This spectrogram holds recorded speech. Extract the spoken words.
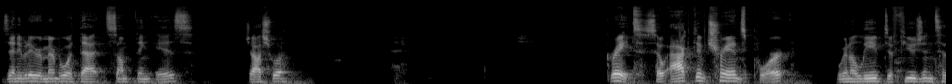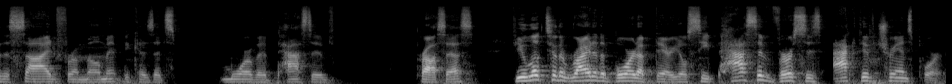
Does anybody remember what that something is? Joshua? Great. So active transport. We're going to leave diffusion to the side for a moment because it's more of a passive process. If you look to the right of the board up there, you'll see passive versus active transport.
